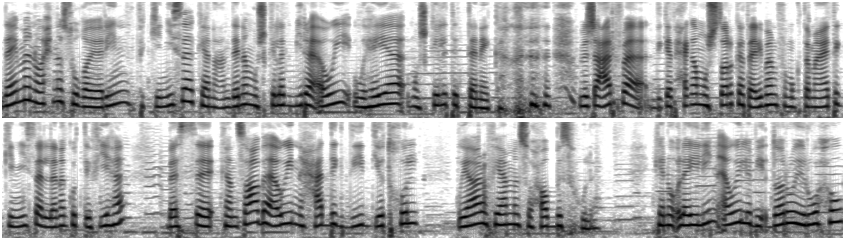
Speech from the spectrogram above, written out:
دايما وإحنا صغيرين في الكنيسة كان عندنا مشكلة كبيرة قوي وهي مشكلة التناكة. مش عارفة دي كانت حاجة مشتركة تقريبا في مجتمعات الكنيسة اللي أنا كنت فيها بس كان صعب قوي إن حد جديد يدخل ويعرف يعمل صحاب بسهولة. كانوا قليلين قوي اللي بيقدروا يروحوا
